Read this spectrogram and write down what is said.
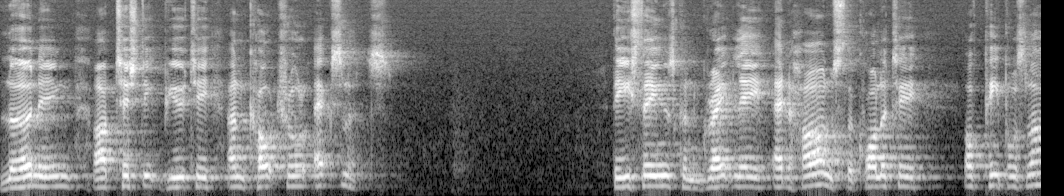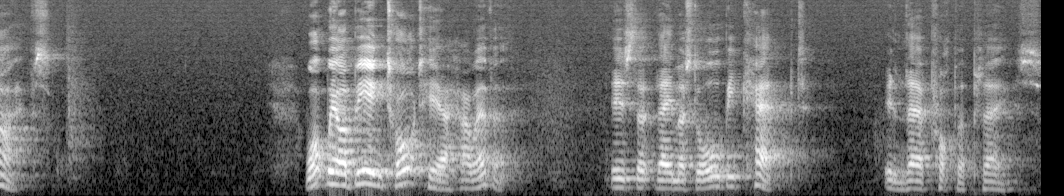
learning, artistic beauty, and cultural excellence. These things can greatly enhance the quality of people's lives. What we are being taught here, however, is that they must all be kept in their proper place.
